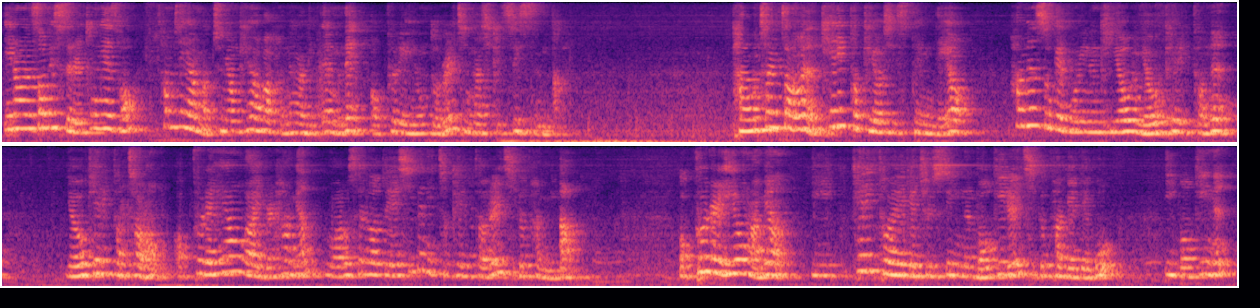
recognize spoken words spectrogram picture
이러한 서비스를 통해서 섬세한 맞춤형 케어가 가능하기 때문에 어플의 이용도를 증가시킬 수 있습니다. 다음 설정은 캐릭터 케어 시스템인데요. 화면 속에 보이는 귀여운 여우 캐릭터는 여우 캐릭터처럼 어플에 회원가입을 하면 와로 샐러드의 시그니처 캐릭터를 지급합니다. 어플을 이용하면 이 캐릭터에게 줄 수 있는 먹이를 지급하게 되고 이 먹이는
